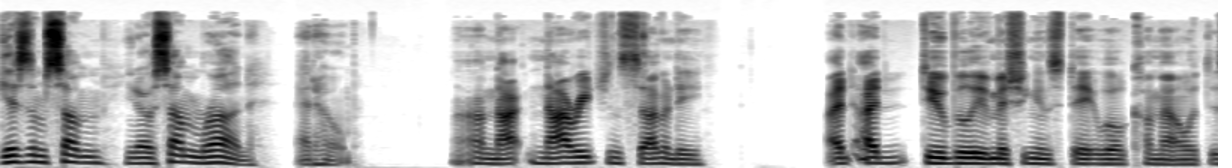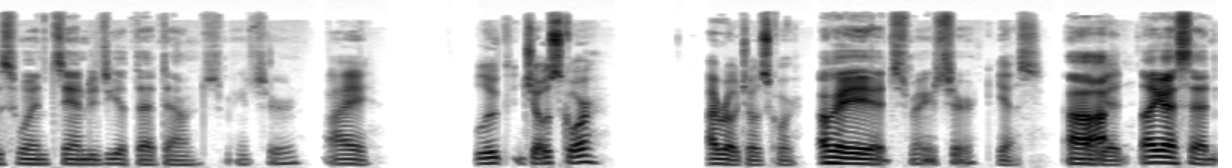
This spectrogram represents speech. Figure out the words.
gives them some, you know, some run at home. Uh, not not reaching 70. I, I do believe Michigan State will come out with this win. Sam, did you get that down? Just making sure. I, Luke, Joe score? I wrote Joe score. Okay, yeah, just making sure. Yes. Uh, good. like I said,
